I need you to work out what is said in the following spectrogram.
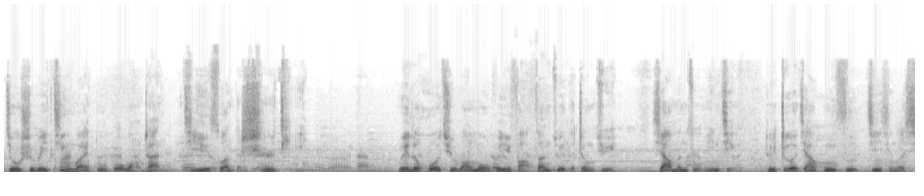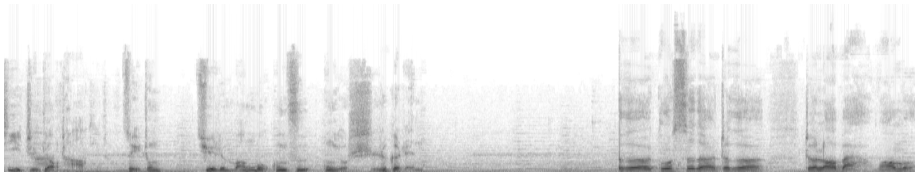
就是为境外赌博网站结算的实体。为了获取王某违法犯罪的证据。厦门组民警对这家公司进行了细致调查，最终确认王某公司共有十个人。这个公司的这个这个老板王某，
